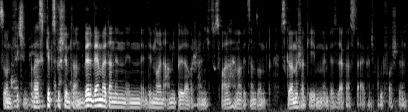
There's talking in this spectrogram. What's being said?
so ein. Wikinger. Aber das gibt es bestimmt dann. Wer- Werden wir dann in, in, in dem neuen Army-Bilder wahrscheinlich zu Svalaheimer wird es dann so einen Skirmisher geben im Berserker-Style, kann ich mir gut vorstellen.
